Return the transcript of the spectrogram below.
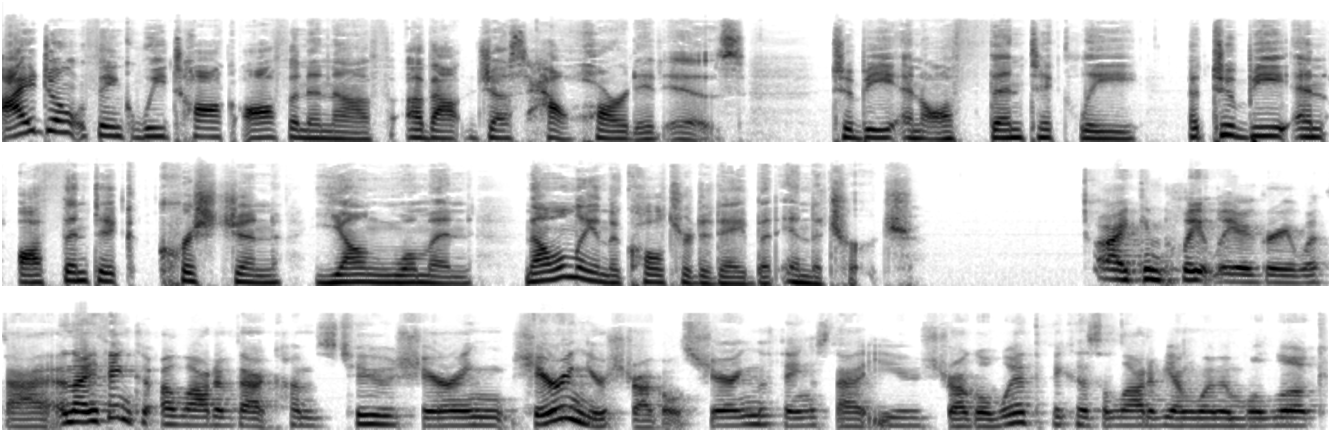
I don't think we talk often enough about just how hard it is to be an authentically, uh, to be an authentic Christian young woman, not only in the culture today, but in the church. I completely agree with that. And I think a lot of that comes to sharing sharing your struggles, sharing the things that you struggle with because a lot of young women will look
